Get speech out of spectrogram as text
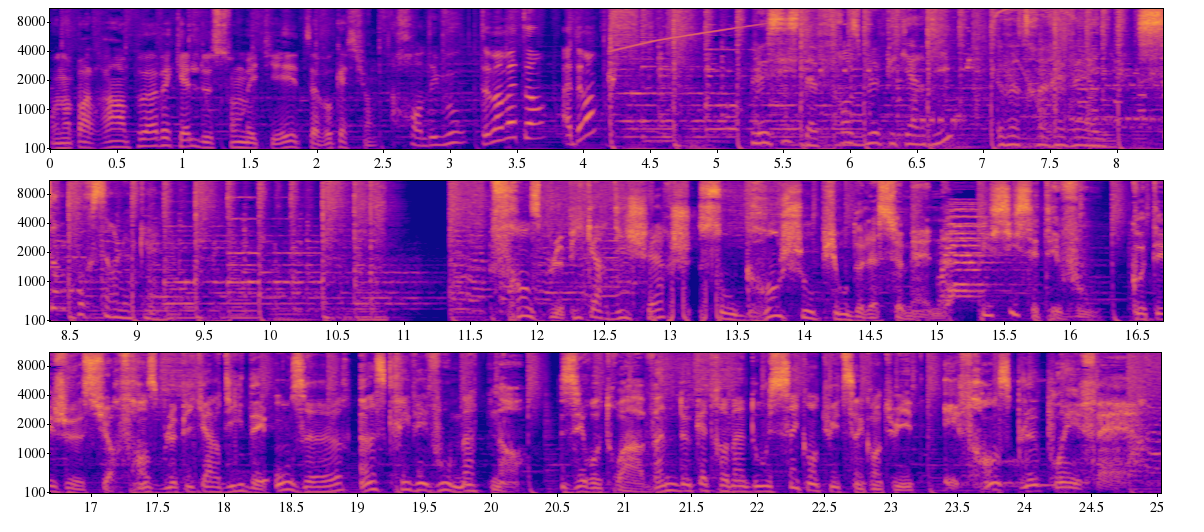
on en parlera un peu avec elle de son métier et de sa vocation. Rendez-vous demain matin. À demain Le 6-9 France Bleu Picardie, votre réveil 100% local. France Bleu Picardie cherche son grand champion de la semaine. Et si c'était vous? Côté jeu sur France Bleu Picardie dès 11h, inscrivez-vous maintenant. 03 22 92 58 58 et francebleu.fr.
